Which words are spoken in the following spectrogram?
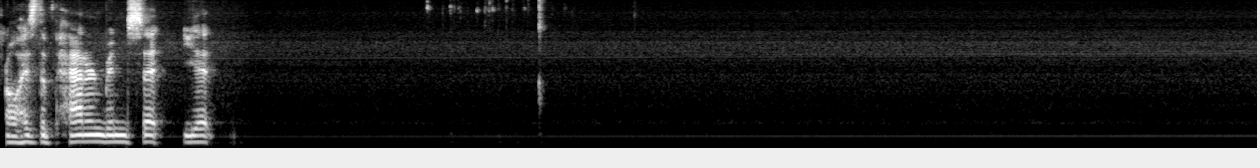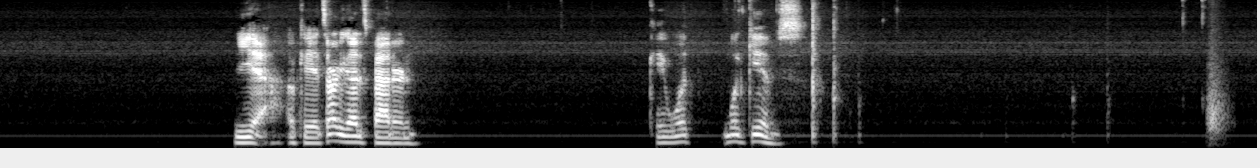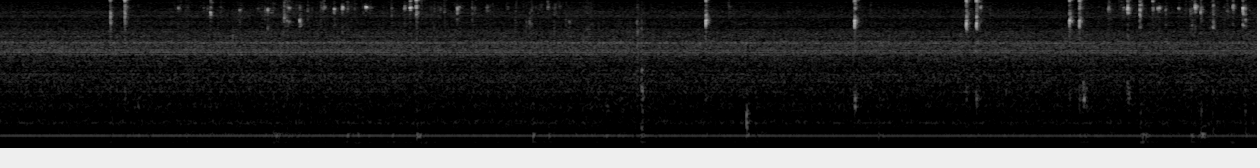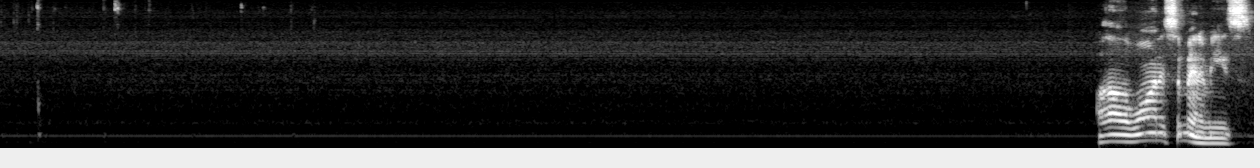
Oh, has the pattern been set yet? Yeah, okay, it's already got its pattern. Okay, what what gives? All I want is some enemies.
